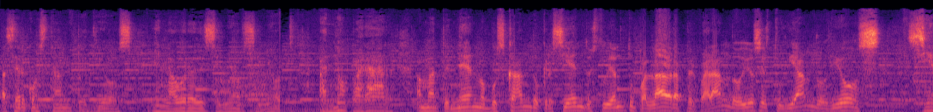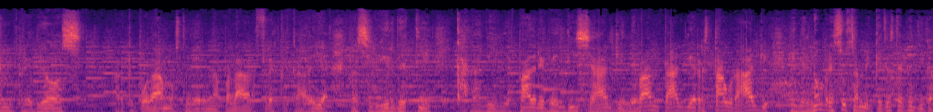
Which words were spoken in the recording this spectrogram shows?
a ser constantes, Dios, en la obra del Señor, Señor. A no parar, a mantenernos buscando, creciendo, estudiando tu palabra, preparando, Dios, estudiando, Dios, siempre, Dios, para que podamos tener una palabra fresca cada día, recibir de ti cada día. Padre, bendice a alguien, levanta a alguien, restaura a alguien. En el nombre de Jesús, amén. Que Dios te bendiga.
